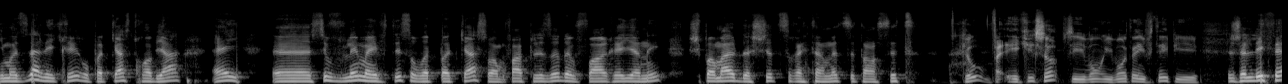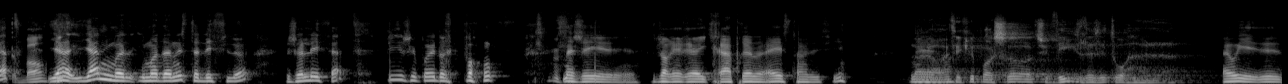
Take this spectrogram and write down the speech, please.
Il m'a dit d'aller écrire au podcast Trois bières. Hey, euh, si vous voulez m'inviter sur votre podcast, ça va me faire plaisir de vous faire rayonner. Je suis pas mal de shit sur Internet, c'est en site. Cool. Fait, écris ça, puis ils vont ils vont t'inviter, puis Je l'ai fait. bon. Yann, Yann, il m'a- donné ce défi-là. Je l'ai fait, puis j'ai pas eu de réponse. Mais j'ai, je leur ai réécrit après. là. Hey, c'est un défi. Mais Alors, ouais. t'écris pas ça, tu vises les étoiles. Ah oui, euh,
